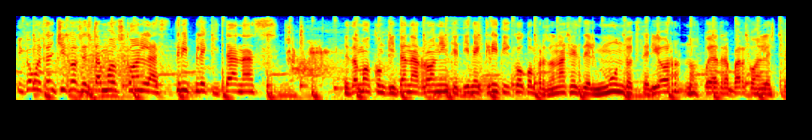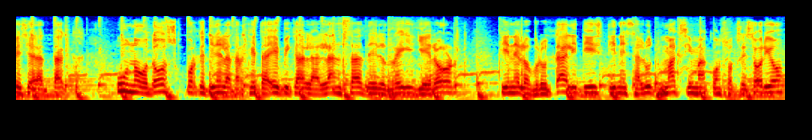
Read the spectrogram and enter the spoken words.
¿Y cómo están chicos? Estamos con las triple quitanas. Estamos con Kitana Ronin que tiene crítico con personajes del mundo exterior. Nos puede atrapar con el Special Attack 1 o 2 porque tiene la tarjeta épica, la lanza del rey Gerard, tiene los brutalities, tiene salud máxima con su accesorio,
